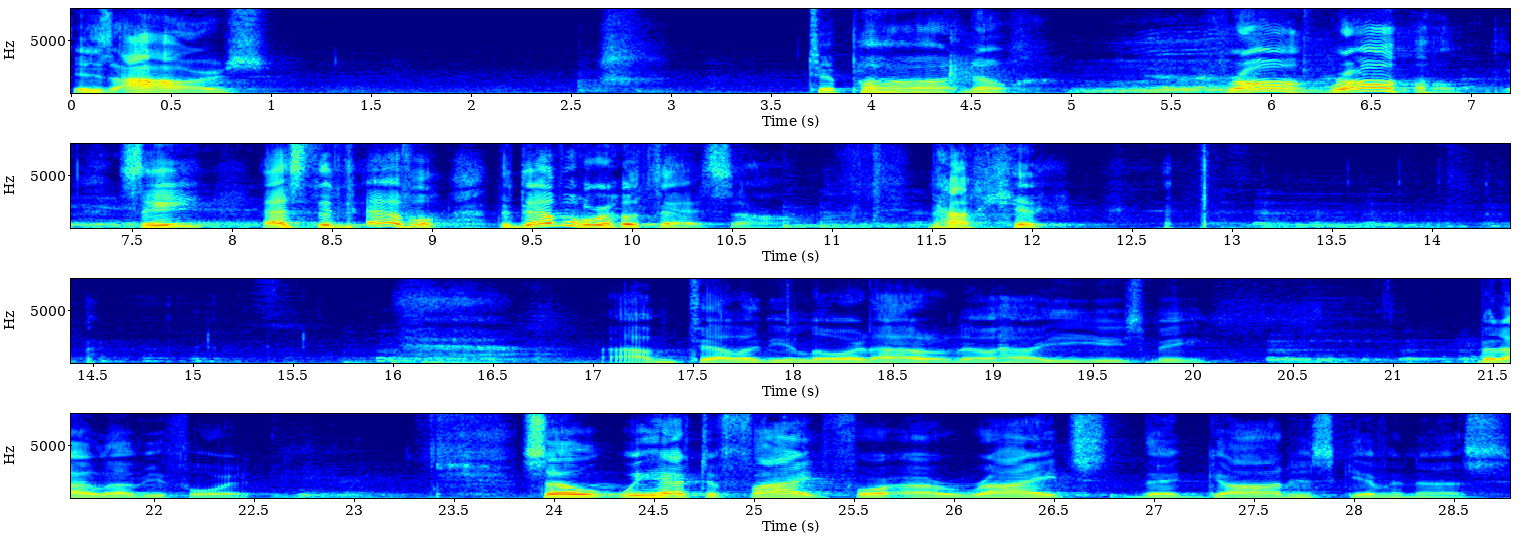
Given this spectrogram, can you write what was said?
is ours to part. No. Wrong, wrong. See? That's the devil. The devil wrote that song. No, I'm kidding. I'm telling you, Lord, I don't know how you use me but I love you for it. So we have to fight for our rights that God has given us.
